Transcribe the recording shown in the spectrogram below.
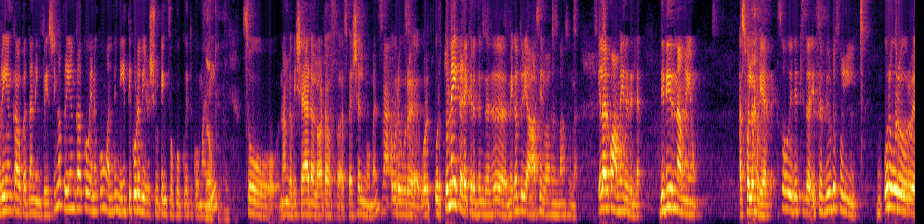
பிரியங்காவை பத்தி தான் நீங்க பேசுறீங்க. பிரியங்காக்கும் எனக்கும் வந்து நேத்தி கூட shooting for cook with Comali. So நாங்க we shared a lot of special moments ஒரு ஒரு ஒரு துணை கிடைக்கிறதுங்கிறது மிகப்பெரிய ஆசீர்வாதம் தான் சொல்லுவேன் எல்லாருக்கும் அமையறது இல்ல திடீர்னு அமையும். சொல்ல முடியாது. ஸோ இது இட்ஸ் இட்ஸ் அ பியூட்டிஃபுல் ஒரு ஒரு ஒரு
